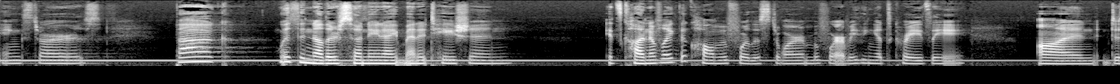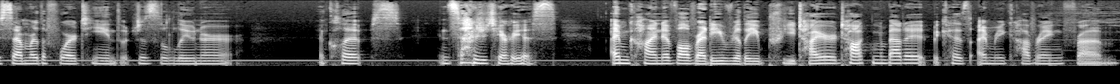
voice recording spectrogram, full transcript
Pink Stars, back with another Sunday night meditation. It's kind of like the calm before the storm, before everything gets crazy, on December the 14th, which is the lunar eclipse in Sagittarius. I'm kind of already really pre tired talking about it because I'm recovering from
